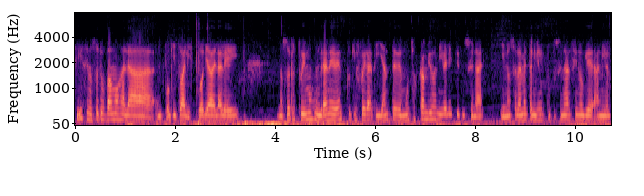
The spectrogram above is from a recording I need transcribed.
Sí, si nosotros vamos a la, un poquito a la historia de la ley, nosotros tuvimos un gran evento que fue gatillante de muchos cambios a nivel institucional y no solamente a nivel institucional, sino que a nivel,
